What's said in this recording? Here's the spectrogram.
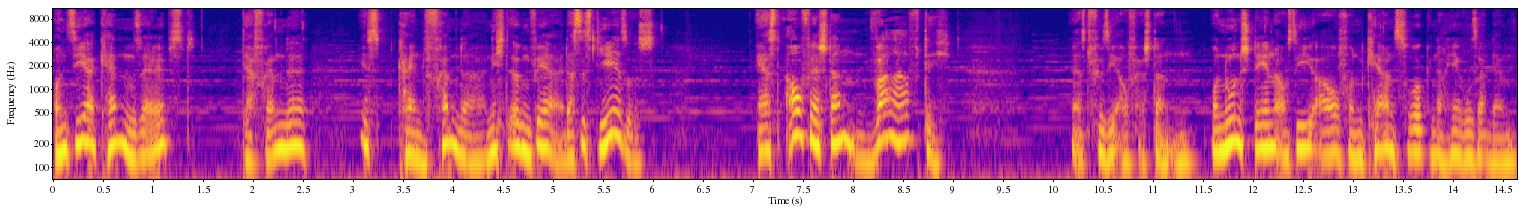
und sie erkennen selbst, der Fremde ist kein Fremder, nicht irgendwer, das ist Jesus. Er ist auferstanden, wahrhaftig. Er ist für sie auferstanden. Und nun stehen auch sie auf und kehren zurück nach Jerusalem.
